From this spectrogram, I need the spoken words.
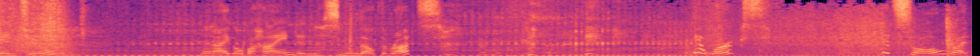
into. Then I go behind and smooth out the ruts. it works. It's slow, but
